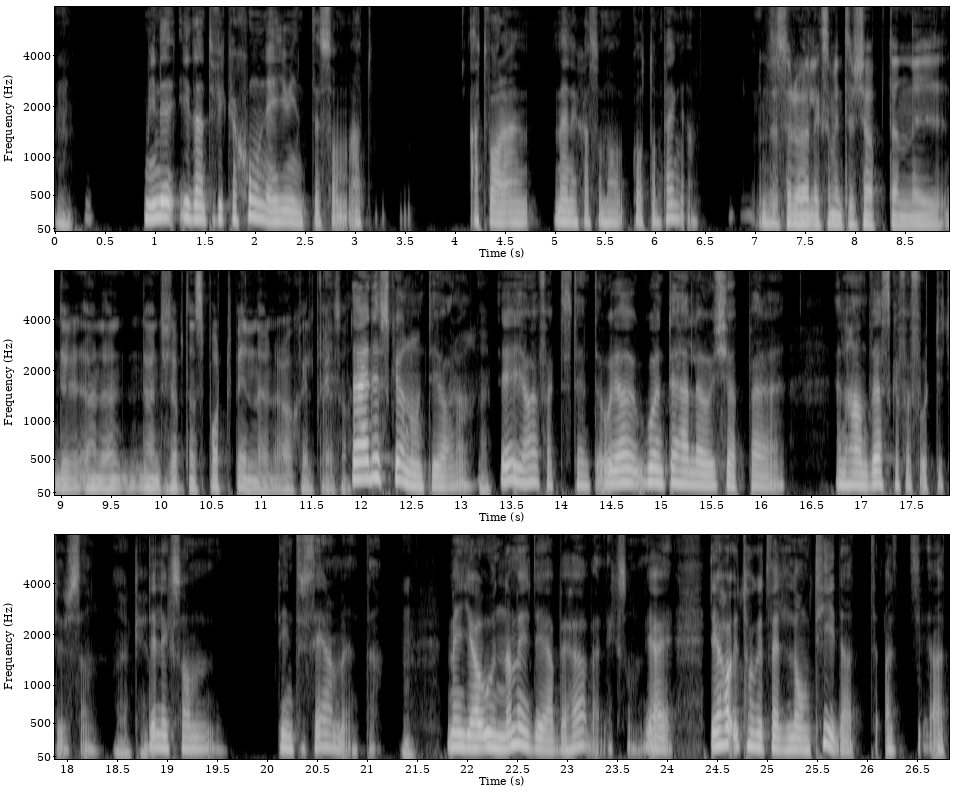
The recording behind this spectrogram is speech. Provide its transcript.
Mm. Min identifikation är ju inte som att, att vara en människa som har gott om pengar. Så du har liksom inte köpt en ny, du, du har inte köpt en sportbil nu när du har skilt dig? Så. Nej, det ska jag nog inte göra. Nej. Det gör jag faktiskt inte. Och jag går inte heller och köper en handväska för 40 000. Okej. Det, är liksom, det intresserar mig inte. Mm. Men jag unnar mig det jag behöver. Liksom. Jag, det har tagit väldigt lång tid att, att, att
